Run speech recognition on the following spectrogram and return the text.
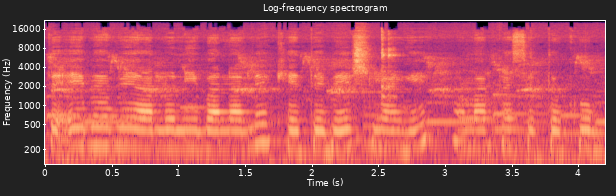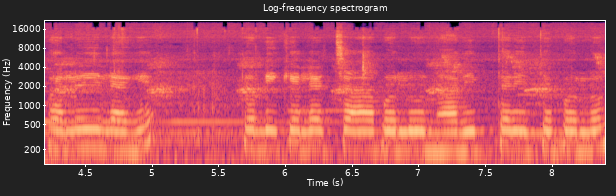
তো এইভাবে আলুনি বানালে খেতে বেশ লাগে, আমার কাছে তো খুব ভালোই লাগে। তো বিকেলের চা বলুন আর ইফতারিতে বলুন,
